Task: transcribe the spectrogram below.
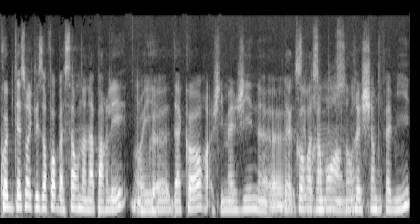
cohabitation avec les enfants, bah ça on en a parlé. Donc euh, d'accord, j'imagine. euh, c'est D'accord à vraiment 100%. un vrai chien de famille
